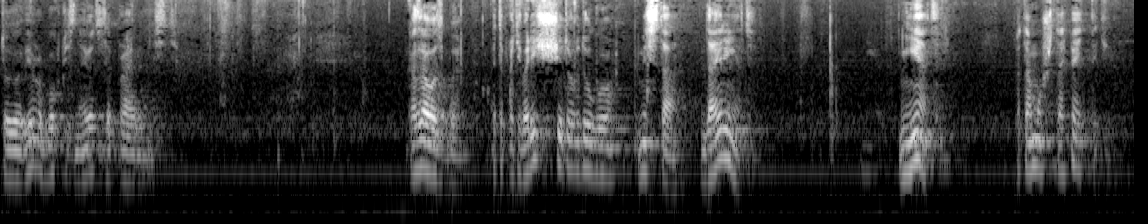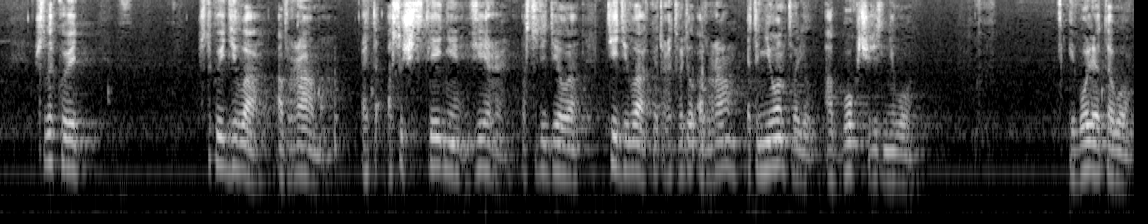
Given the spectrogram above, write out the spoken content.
то его веру Бог признает за праведность. Казалось бы, это противоречащие друг другу места, да или нет? Нет. Потому что, опять-таки, что такое, что такое дела Авраама? Это осуществление веры. По сути дела, те дела, которые творил Авраам, это не он творил, а Бог через него. И более того,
